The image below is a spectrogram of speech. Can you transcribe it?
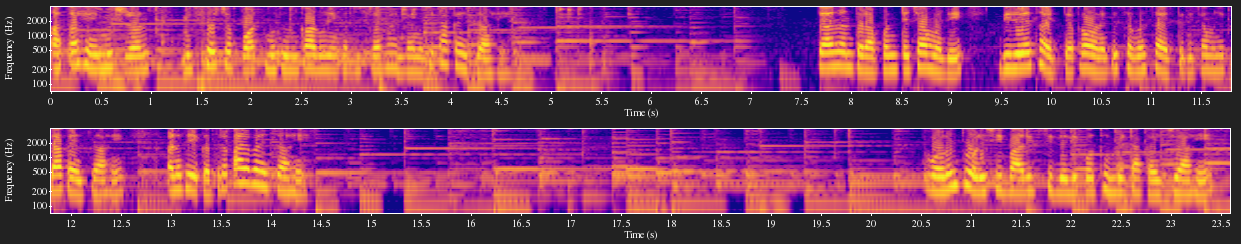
आता हे मिश्रण मिक्सरच्या पॉटमधून काढून एका दुसऱ्या भांड्यामध्ये टाकायचं आहे. त्यानंतर आपण त्याच्यामध्ये दिलेल्या साहित्याप्रमाणे ते सगळं साहित्य त्याच्यामध्ये टाकायचं आहे आणि ते एकत्र कालवायचं आहे. वरून थोडीशी बारीक चिरलेली कोथिंबीर टाकायची आहे.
